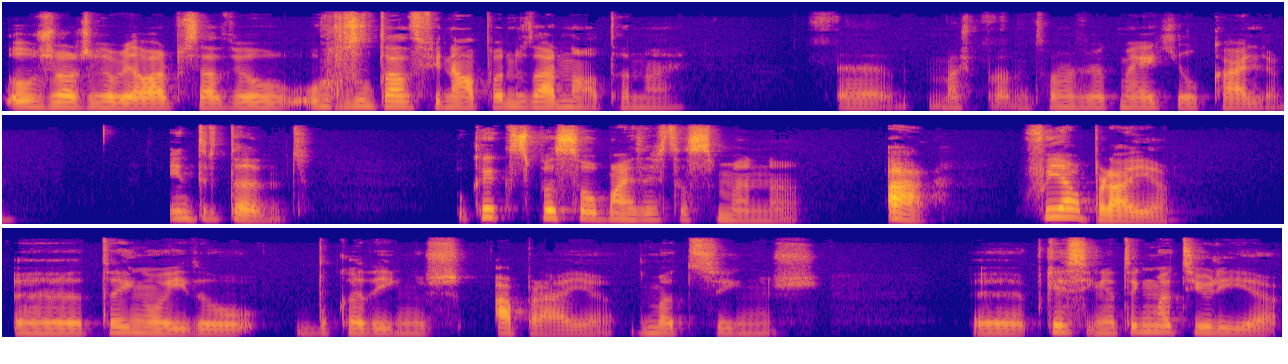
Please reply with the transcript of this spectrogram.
o Jorge Gabriel vai precisar de ver o, o, resultado final para nos dar nota, não é? Uh, mas pronto, vamos ver como é que aquilo calha. Entretanto, o que é que se passou mais esta semana? Ah, fui à praia. Uh, tenho ido bocadinhos à praia, de Matozinhos. Uh, porque assim, eu tenho uma teoria.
